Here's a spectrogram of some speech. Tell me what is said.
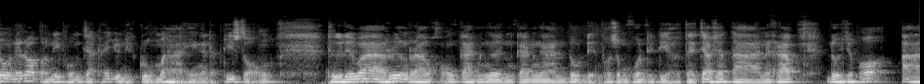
นูในรอบปักนี้ผมจัดให้อยู่ในกลุ่มมหาเฮงอันดับที่ 2 ถือได้ว่าเรื่องราวของการเงินการงานโดดเด่นพอสมควรทีเดียว แต่เจ้าชะตานะครับ โดยเฉพาะอา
